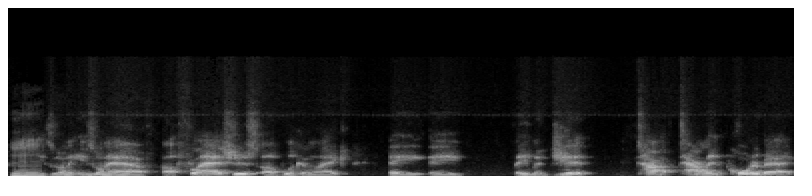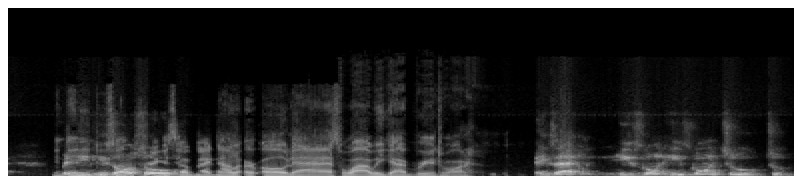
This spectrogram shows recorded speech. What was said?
Mm-hmm. He's gonna he's gonna have uh, flashes of looking like a a a legit top talent quarterback. And but he, he's also back down. Oh, that's why we got Bridgewater. Exactly. He's going. He's going to to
